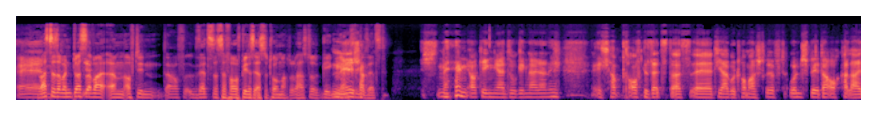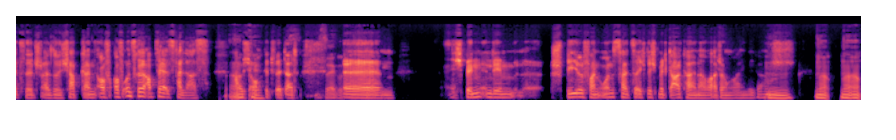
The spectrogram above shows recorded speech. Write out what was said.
ähm, du hast es aber, du hast ja. aber ähm, auf den darauf gesetzt, dass der VfB das erste Tor macht, oder hast du gegen nee, ich hab, gesetzt? Ich, nee, auch gegen so ging leider nicht. Ich habe drauf gesetzt, dass äh, Thiago Thomas trifft und später auch Kalajdzic. Also ich habe ganz auf, auf unsere Abwehr ist Verlass. Okay. Habe ich auch getwittert. Sehr gut. Ähm, ich bin in dem äh, Spiel von uns tatsächlich mit gar keiner Erwartung reingegangen. Mhm. Na, na.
